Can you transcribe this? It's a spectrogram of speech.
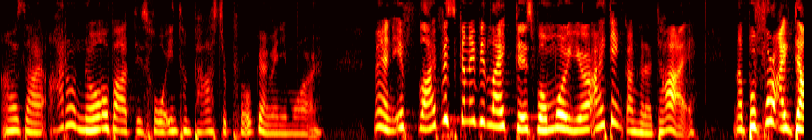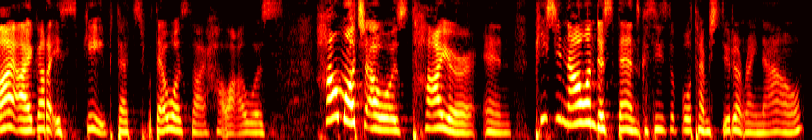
I was like, I don't know about this whole intern pastor program anymore. Man, if life is gonna be like this one more year, I think I'm gonna die. Now, before I die, I gotta escape. That's that was like how I was, how much I was tired. And PC now understands because he's a full time student right now,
